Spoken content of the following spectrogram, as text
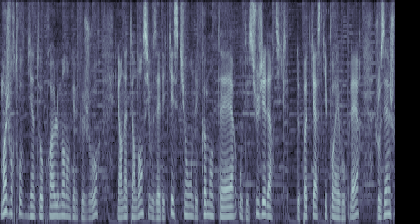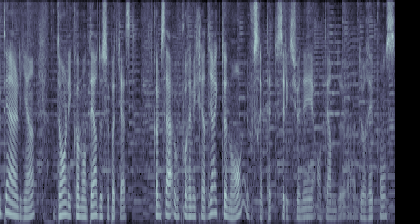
Moi je vous retrouve bientôt, probablement dans quelques jours. Et en attendant, si vous avez des questions, des commentaires ou des sujets d'articles de podcast qui pourraient vous plaire, je vous ai ajouté un lien dans les commentaires de ce podcast. Comme ça, vous pourrez m'écrire directement et vous serez peut-être sélectionné en termes de, réponse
